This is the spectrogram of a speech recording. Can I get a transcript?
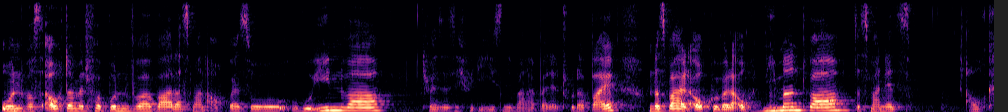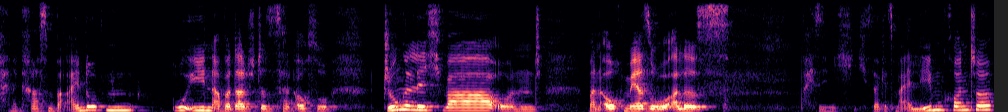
Und was auch damit verbunden war, war, dass man auch bei so Ruinen war. Ich weiß jetzt nicht, wie die hießen, die waren halt bei der Tour dabei. Und das war halt auch cool, weil da auch niemand war. Dass man jetzt auch keine krassen, beeindruckenden Ruinen, aber dadurch, dass es halt auch so dschungelig war und man auch mehr so alles, weiß ich nicht, ich sag jetzt mal, erleben konnte,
